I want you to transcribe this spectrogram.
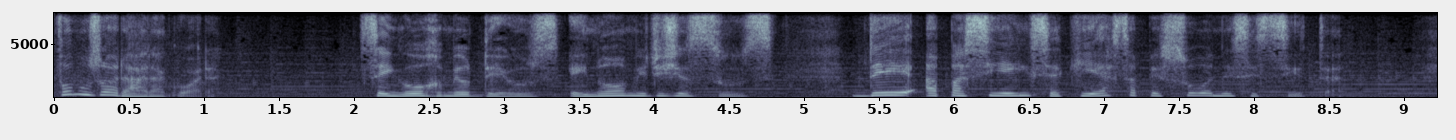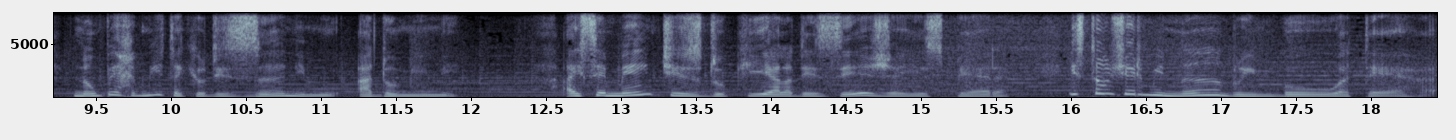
Vamos orar agora. Senhor meu Deus, em nome de Jesus, dê a paciência que essa pessoa necessita. Não permita que o desânimo a domine. As sementes do que ela deseja e espera estão germinando em boa terra.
